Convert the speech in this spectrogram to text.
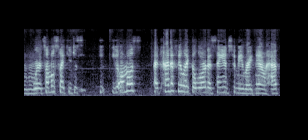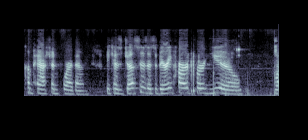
Mhm. where it's almost like you just you, you almost i kind of feel like the lord is saying to me right now have compassion for them because just as it's very hard for you to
